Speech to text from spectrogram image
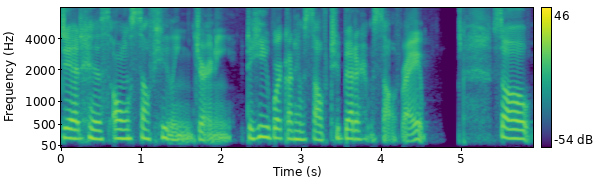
did his own self-healing journey. Did he work on himself to better himself, right? So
